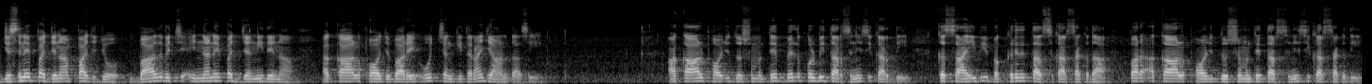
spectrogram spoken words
ਜਿਸ ਨੇ ਭੱਜਣਾ ਭੱਜ ਜੋ, ਬਾਅਦ ਵਿੱਚ ਇਹਨਾਂ ਨੇ ਭੱਜਣ ਨਹੀਂ ਦੇਣਾ। ਅਕਾਲ ਫੌਜ ਬਾਰੇ ਉਹ ਚੰਗੀ ਤਰ੍ਹਾਂ ਜਾਣਦਾ ਸੀ। ਅਕਾਲ ਫੌਜ ਦੁਸ਼ਮਣ ਤੇ ਬਿਲਕੁਲ ਵੀ ਤਰਸ ਨਹੀਂ ਸੀ ਕਰਦੀ। ਕਸਾਈ ਵੀ ਬੱਕਰੇ ਤੇ ਤਰਸ ਕਰ ਸਕਦਾ, ਪਰ ਅਕਾਲ ਫੌਜ ਦੁਸ਼ਮਣ ਤੇ ਤਰਸ ਨਹੀਂ ਸੀ ਕਰ ਸਕਦੀ।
